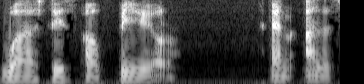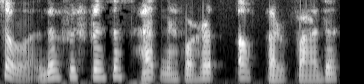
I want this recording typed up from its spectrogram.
was disappeared. And also, the fifth princess had never heard of her father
